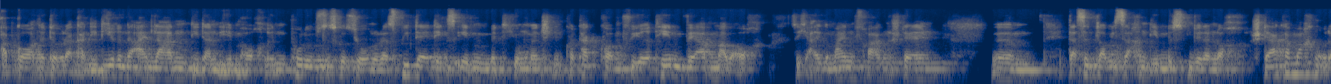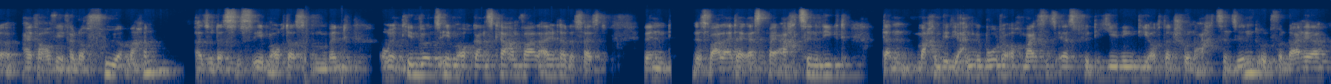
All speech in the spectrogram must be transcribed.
Abgeordnete oder Kandidierende einladen, die dann eben auch in Podiumsdiskussionen oder Speeddatings eben mit jungen Menschen in Kontakt kommen, für ihre Themen werben, aber auch sich allgemeinen Fragen stellen. Ähm, das sind, glaube ich, Sachen, die müssten wir dann noch stärker machen oder einfach auf jeden Fall noch früher machen. Also das ist eben auch das, im Moment orientieren wir uns eben auch ganz klar am Wahlalter. Das heißt, wenn das Wahlalter erst bei 18 liegt, dann machen wir die Angebote auch meistens erst für diejenigen, die auch dann schon 18 sind. Und von daher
